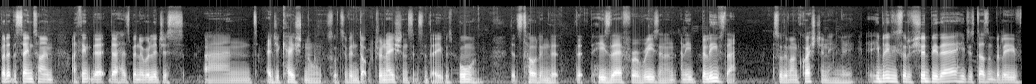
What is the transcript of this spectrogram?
But at the same time, I think that there has been a religious and educational sort of indoctrination since the day he was born that's told him that, that he's there for a reason. And, and he believes that sort of unquestioningly. He believes he sort of should be there, he just doesn't believe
